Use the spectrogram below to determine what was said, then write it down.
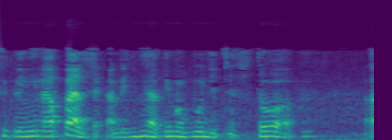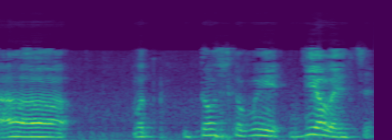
чуть ли не на пальцах объяснять ему будете, что э, вот то, что вы делаете,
